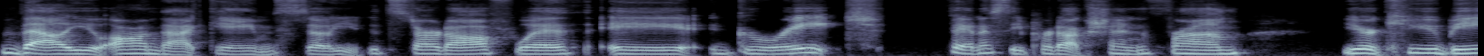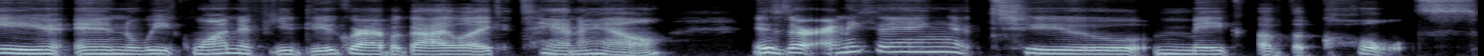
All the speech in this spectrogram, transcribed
value on that game. So you could start off with a great fantasy production from your QB in week one if you do grab a guy like Tannehill. Is there anything to make of the Colts?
